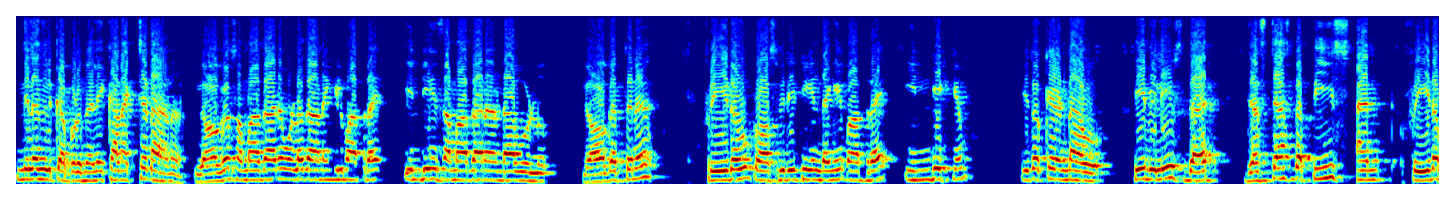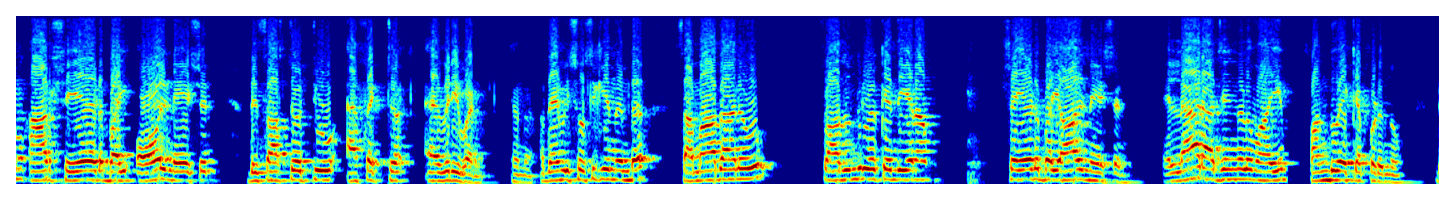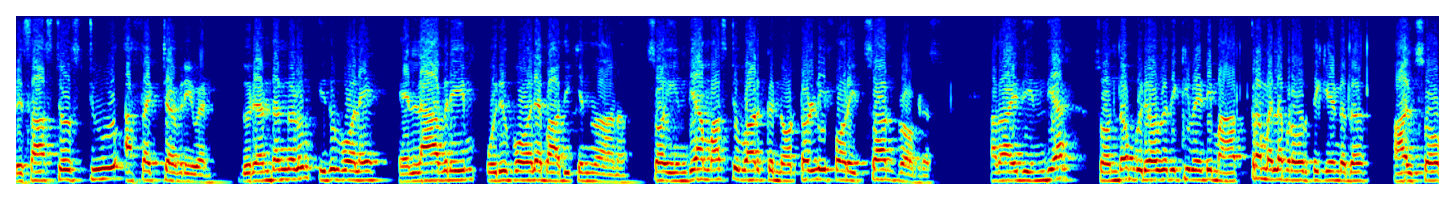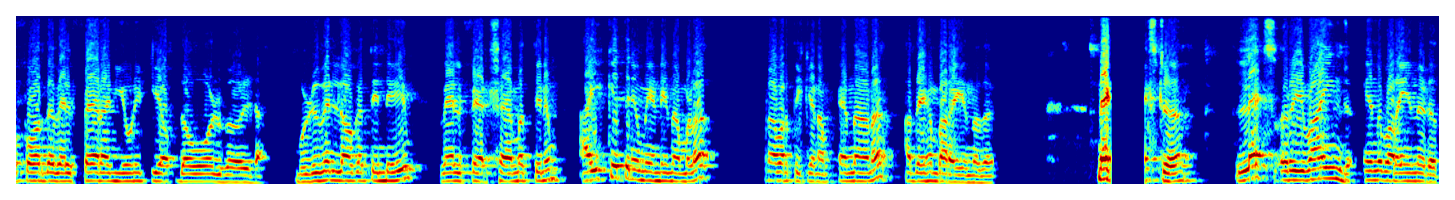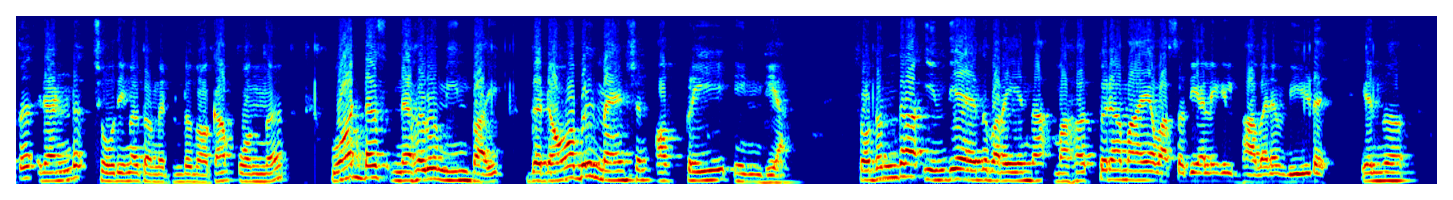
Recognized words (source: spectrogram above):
നിലനിൽക്കപ്പെടുന്നു. അല്ലെങ്കിൽ കണക്റ്റഡ് ആണ്. ലോക സമാധാനം ഉള്ളതാണെങ്കിൽ മാത്രമേ ഇന്ത്യയും സമാധാനം ഉണ്ടാവുള്ളൂ. ലോകത്തിന് ഫ്രീഡവും പ്രോസ്പിരിറ്റി ഉണ്ടെങ്കിൽ മാത്രമേ ഇന്ത്യക്കും ഇതൊക്കെ ഉണ്ടാവൂ. He believes that just as the peace and freedom are shared by all nation disaster to affect every one എന്ന് അദ്ദേഹം വിശ്വസിക്കുന്നുണ്ട്. സമാധാനവും സ്വാതന്ത്ര്യവും ഒക്കെ എന്ത് ചെയ്യണം? ഷെയർഡ് ബൈ ആൾ നേഷൻ എല്ലാ രാജ്യങ്ങളുമായും പങ്കുവെക്കപ്പെടുന്നു. Disasters to affect every one ദുരന്തങ്ങളും ഇതുപോലെ എല്ലാവരെയും ഒരുപോലെ ബാധിക്കുന്നതാണ്. So India must work not only for its own progress അതായത് ഇന്ത്യ സ്വന്തം പുരോഗതിക്ക് വേണ്ടി മാത്രമല്ല പ്രവർത്തിക്കേണ്ടത് also for the welfare and unity of the whole world മുഴുവൻ ലോകത്തിന്റെയും വെൽഫെയർ ക്ഷേമത്തിനും ഐക്യത്തിനും വേണ്ടി നമ്മൾ പ്രവർത്തിക്കണം എന്നാണ് അദ്ദേഹം പറയുന്നത്. നെക്സ്റ്റ് ലെറ്റ്സ് റിവൈൻഡ് എന്ന് പറയുന്നിടത്ത് രണ്ട് ചോദ്യങ്ങൾ തന്നിട്ടുണ്ട് നോക്കാം. ഒന്ന് what does Nehru mean by the noble mansion of free India സ്വതന്ത്ര ഇന്ത്യ എന്ന് പറയുന്ന മഹത്തരമായ വസതി അല്ലെങ്കിൽ ഭവനം വീട് എന്ന്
